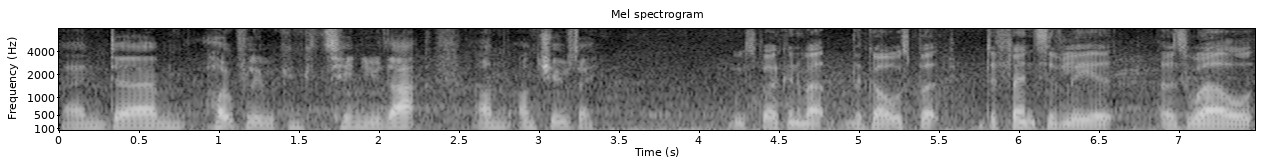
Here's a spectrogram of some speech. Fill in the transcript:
and um, hopefully we can continue that on, on Tuesday. We've spoken about the goals, but defensively uh, as well,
